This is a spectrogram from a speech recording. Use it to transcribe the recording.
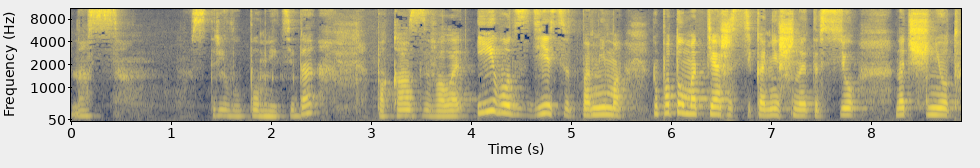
нас стрелу, помните, да, показывала. И вот здесь вот помимо, ну потом от тяжести, конечно, это все начнет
